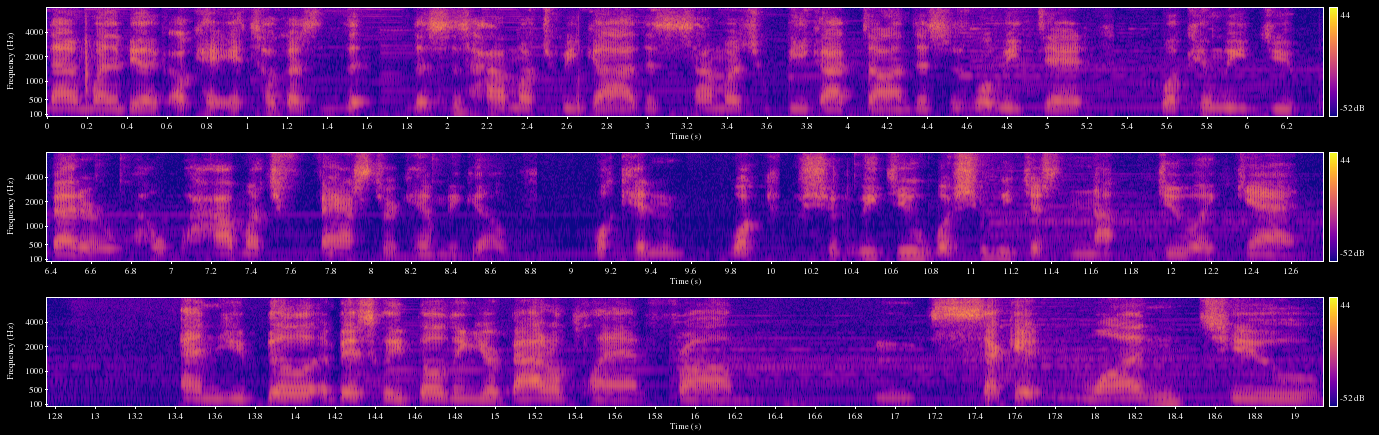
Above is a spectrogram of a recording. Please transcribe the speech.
then when to be like, okay, it took us. Th- this is how much we got. This is how much we got done. This is what we did. What can we do better? How, how much faster can we go? What can what should we do? What should we just not do again? And you build basically building your battle plan from second one to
